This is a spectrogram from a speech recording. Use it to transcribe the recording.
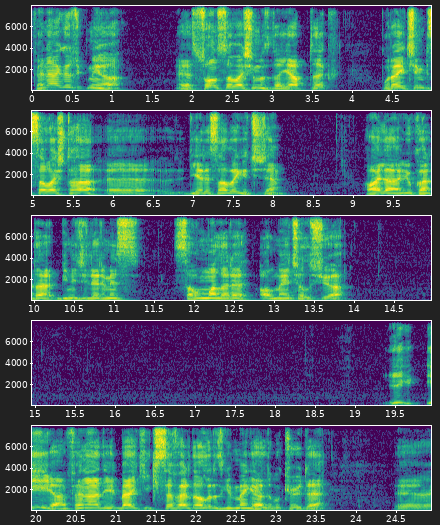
Fena gözükmüyor. Evet son savaşımızda yaptık. Buraya için bir savaş daha e, diğer hesaba geçeceğim. Hala yukarıda binicilerimiz savunmaları almaya çalışıyor. İyi, iyi yani fena değil. Belki iki seferde alırız gibime geldi bu köyde. Ee,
